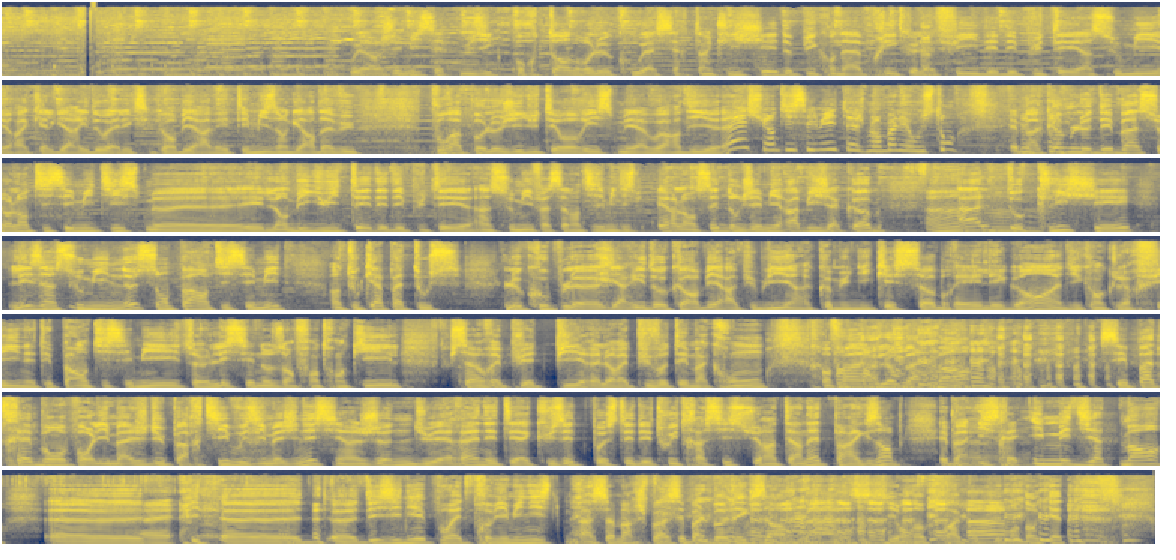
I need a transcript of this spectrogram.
Oui, alors j'ai mis cette musique pour tordre le cou à certains clichés depuis qu'on a appris que la fille des députés insoumis, Raquel Garrido et Alexis Corbière, avait été mise en garde à vue pour apologie du terrorisme et avoir dit Eh, je suis antisémite, je m'en bats les roustons. Et ben comme le débat sur l'antisémitisme euh, et l'ambiguïté des députés insoumis face à l'antisémitisme est relancé, donc j'ai mis Rabbi Jacob, Ah. halte au cliché, les insoumis ne sont pas antisémites, en tout cas pas tous. Le couple Garrido-Corbière a publié un communiqué sobre et élégant indiquant que leur fille n'était pas antisémite, laissez nos enfants tranquilles, ça aurait pu être pire, elle aurait pu voter Macron. Enfin, globalement, c'est pas très bon pour l'image du parti. Vous imaginez si un jeune du RN était accusé de poster des tweets racistes sur Internet, par exemple Eh ben, il serait immédiatement euh, Ouais. euh, euh, désigné pour être Premier ministre. Ah, ça marche pas, c'est pas le bon exemple, là, si on en croit complément d'enquête.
